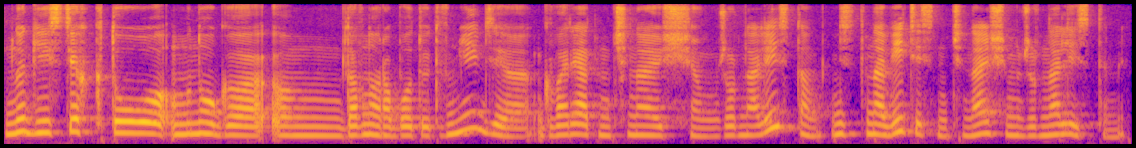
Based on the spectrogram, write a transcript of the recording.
Многие из тех, кто много эм, давно работают в медиа, говорят начинающим журналистам, не становитесь начинающими журналистами,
